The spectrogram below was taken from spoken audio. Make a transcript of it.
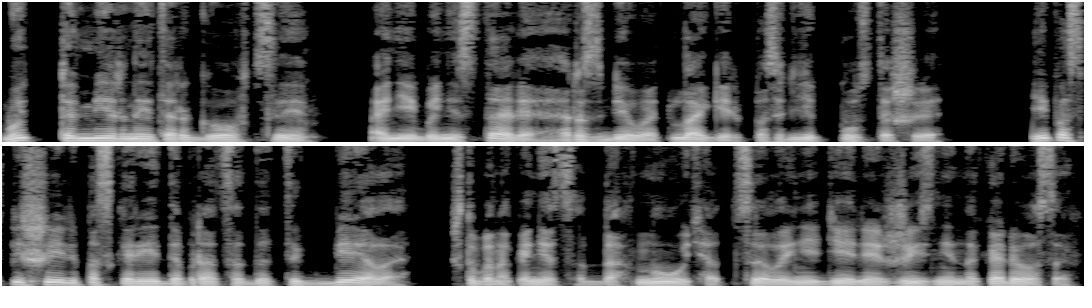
Будь то мирные торговцы, они бы не стали разбивать лагерь посреди пустоши и поспешили поскорее добраться до Цикбела, чтобы, наконец, отдохнуть от целой недели жизни на колесах,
